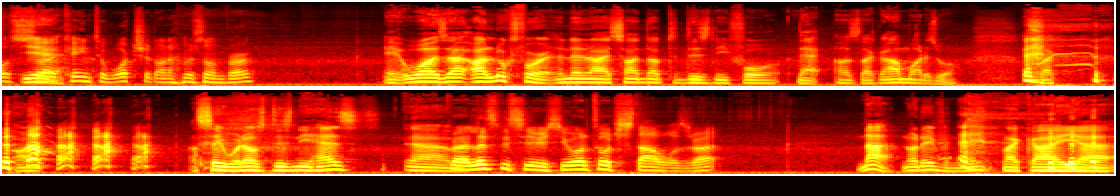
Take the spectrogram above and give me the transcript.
I was Yeah. so keen to watch it on Amazon, bro. It was. I, I looked for it, and then I signed up to Disney for that. I was like, I might as well. Like, I, I'll see what else Disney has. Um, bro, let's be serious. You want to watch Star Wars, right? Nah, not even. Man. Like I, uh,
